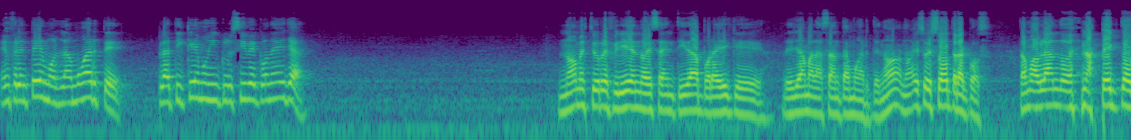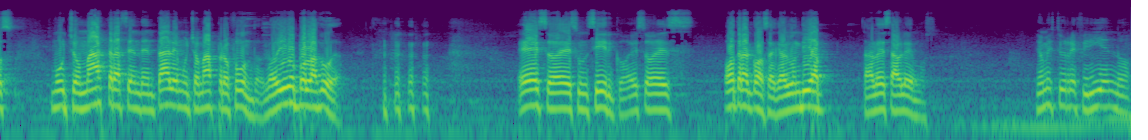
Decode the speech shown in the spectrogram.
Enfrentemos la muerte. Platiquemos inclusive con ella. no me estoy refiriendo a esa entidad por ahí que le llama la Santa Muerte, ¿no? no eso es otra cosa. Estamos hablando en aspectos mucho más trascendentales, mucho más profundos. Lo digo por las dudas. Eso es un circo, eso es otra cosa que algún día tal vez hablemos. Yo me estoy refiriendo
